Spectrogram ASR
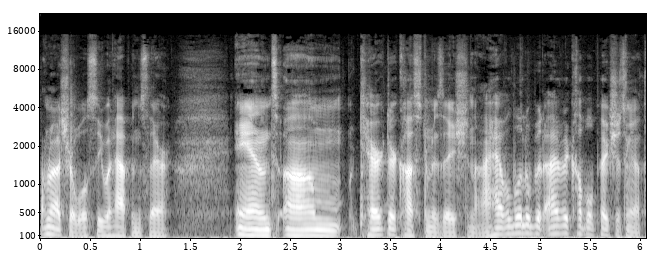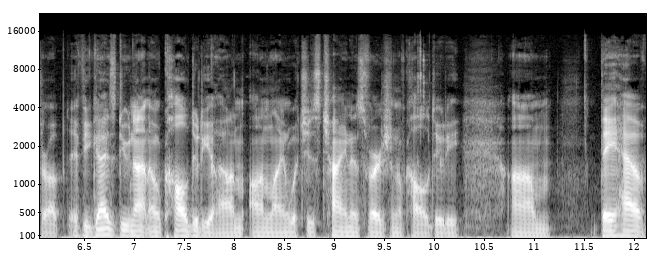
I'm not sure. We'll see what happens there. And um, character customization. I have a little bit. I have a couple pictures I'm gonna throw up. If you guys do not know Call of Duty on, Online, which is China's version of Call of Duty, um, they have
